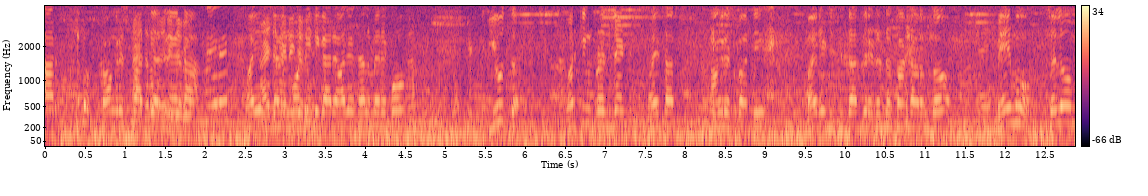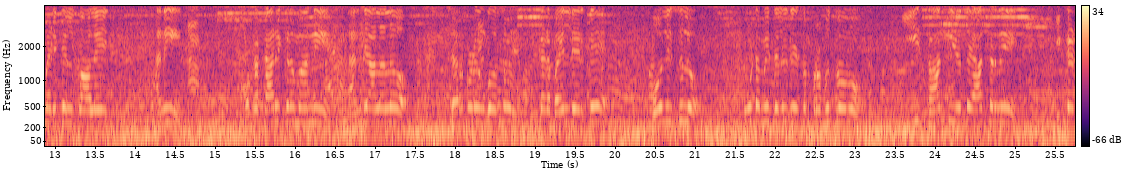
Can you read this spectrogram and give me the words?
వైఎస్ఆర్ కాంగ్రెస్ పార్టీ అధినేత వైఎస్ రెడ్డి గారి ఆదేశాల మేరకు youth working president YSR Congress Party Byreddy Siddhartha Reddy అన్న సహకారంతో మేము చెలో మెడికల్ కాలేజ్ అని ఒక కార్యక్రమాన్ని నంద్యాలలో జరపడం కోసం ఇక్కడ బయలుదేరితే పోలీసులు కూటమి తెలుగుదేశం ప్రభుత్వము ఈ శాంతియుత యాత్రని ఇక్కడ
